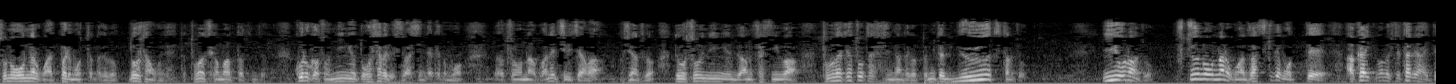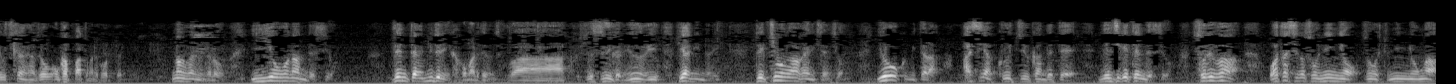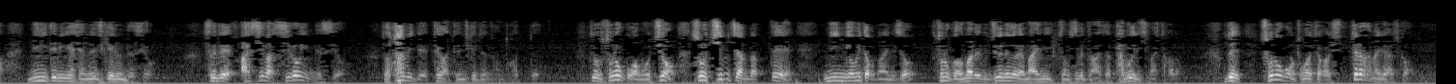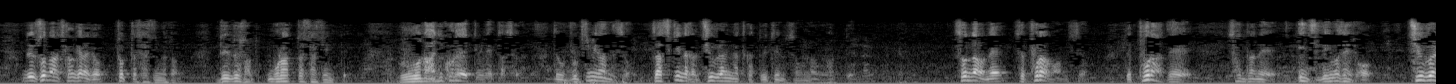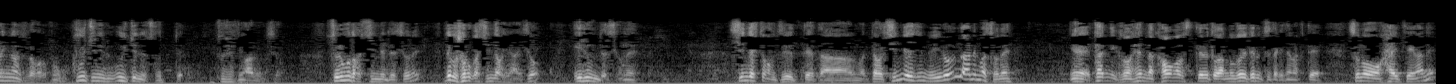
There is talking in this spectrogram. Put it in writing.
その女の子がやっぱり持ってたんだけど、どうしたのこれ友達がもらったって言うんですよ。この子はその人形とおしゃべりするらしいんだけども、その女の子はね、ちびちゃんは知らんですけど、でもその人形、あの写真は、友達が撮った写真なんだけど、見たら、ぬーって言ったんですよ。異様なんですよ。普通の女の子が座敷でもって、赤い着物して旅入って、内からなんですよ。おかっぱとまでこうって。なんかんだけど、異様なんですよ。全体が緑に囲まれてるんです。わーっと、薄緑に、部屋にいるのに。で、着物が赤に来てるんですよ。よく見たら足が空中浮かんでてねじけてんですよ。それは私のその人形、その人人形が右手右足がねじけるんですよ。それで足は白いんですよ。旅で手がねじけてるんですとかって。でもその子はもちろん、そのちびちゃんだって人形見たことないんですよ。その子が生まれる10年ぐらい前にその全ての話はタブーにしましたから。で、その子の友達だから知ってるわけないじゃないですか。で、そんな話関係ないですよ。撮った写真がさ。で、どうしたの？もらった写真って。うわ、何これって言うねったんですよ。でも不気味なんですよ。座敷の中で中裏になってかって言ってるんですよ、女の子がって。そんなのね、それポラなんですよ。で、ポラで、そんなね、インチできませんでしょ中ぐらいになるんですよ。だからその空中に浮いてるんですって。そういう写真があるんですよ。それもだから死んでですよね。でもその子は死んだわけじゃないですよ。いるんですよね。死んだ人がずっとやった、だから死んで死んでいろいろありますよね。えー、単にその変な顔が映ってるとか覗いてるってだけじゃなくて、その背景がね、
